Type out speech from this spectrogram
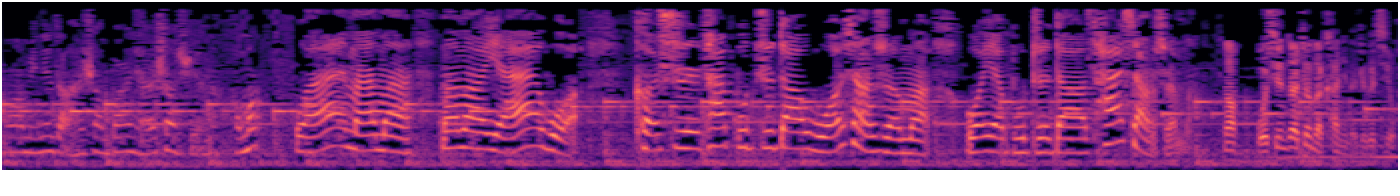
妈妈明天早上还上班，你还上学呢，好吗？我爱妈妈，妈妈也爱我，可是她不知道我想什么，我也不知道她想什么。那我现在正在看你的这个计划。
